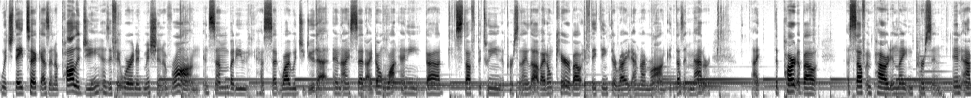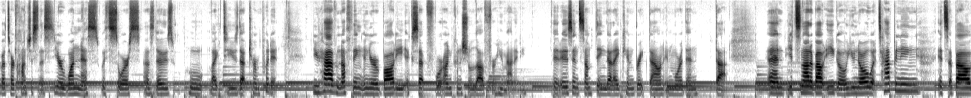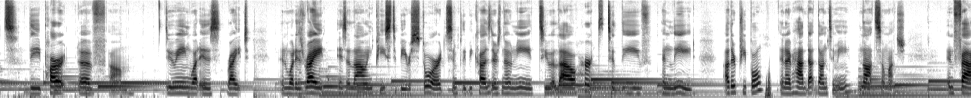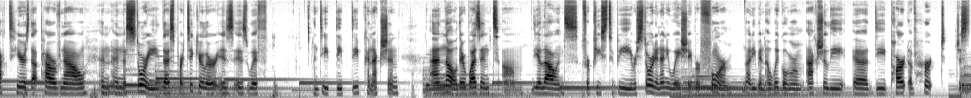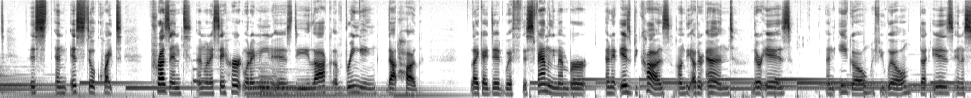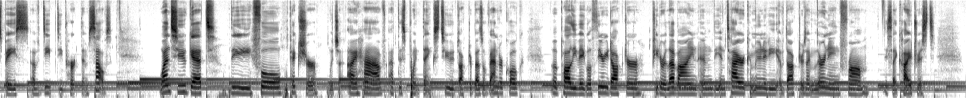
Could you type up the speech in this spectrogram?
which they took as an apology, as if it were an admission of wrong. And somebody has said, Why would you do that? And I said, I don't want any bad stuff between a person I love. I don't care about if they think they're right and I'm wrong. It doesn't matter. I, the part about a self empowered, enlightened person in avatar consciousness, your oneness with Source, as those who like to use that term put it. You have nothing in your body except for unconditional love for humanity. It isn't something that I can break down in more than that. And it's not about ego. You know what's happening, it's about the part of um, doing what is right and what is right is allowing peace to be restored simply because there's no need to allow hurt to leave and lead other people. And I've had that done to me, not so much. In fact, here's that power of now. And, and the story, this particular, is, is with a deep, deep, deep connection and no, there wasn't um, the allowance for peace to be restored in any way, shape, or form, not even a wiggle room. Actually, uh, the part of hurt just is and is still quite present. And when I say hurt, what I mean is the lack of bringing that hug, like I did with this family member. And it is because on the other end, there is an ego, if you will, that is in a space of deep, deep hurt themselves. Once you get the full picture, which I have at this point, thanks to Dr. Bessel van der Kolk, the polyvagal theory doctor, Peter Levine, and the entire community of doctors I'm learning from, the psychiatrists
